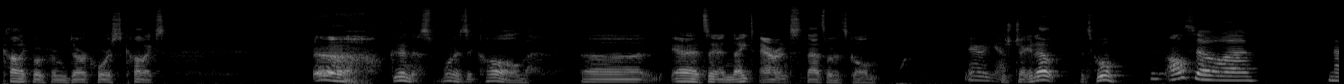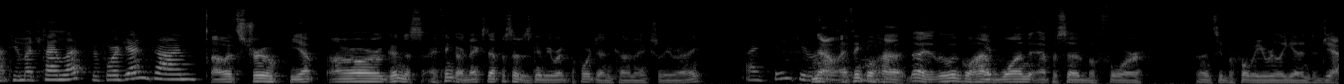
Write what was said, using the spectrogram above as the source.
comic book from Dark Horse Comics. Goodness, what is it called? It's a Knight Errant. That's what it's called. There we go. Just check it out. It's cool. Also, uh, not too much time left before Gen Con. Oh, it's true. Yep. Our goodness, I think our next episode is going to be right before Gen Con, actually, right? I think you're No, right. I think we'll have no. I think we'll have If- one episode before. Let's see. Before we really get into yeah,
